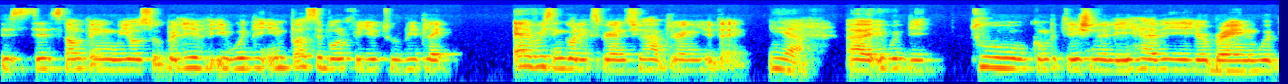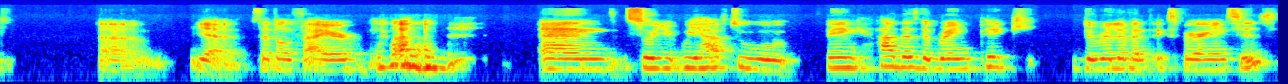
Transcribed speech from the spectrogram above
this is something we also believe it would be impossible for you to replay every single experience you have during your day. Yeah. Uh, it would be too computationally heavy your brain would um, yeah set on fire. And so you, we have to think how does the brain pick the relevant experiences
